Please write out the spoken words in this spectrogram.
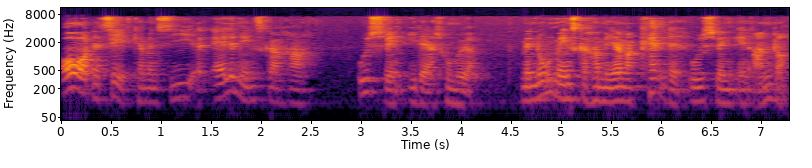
Overordnet set kan man sige, at alle mennesker har udsving i deres humør, men nogle mennesker har mere markante udsving end andre.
